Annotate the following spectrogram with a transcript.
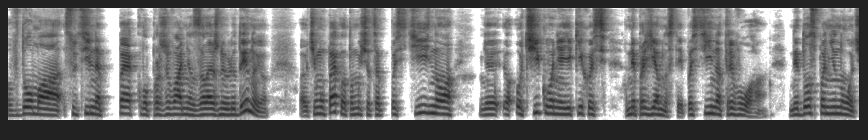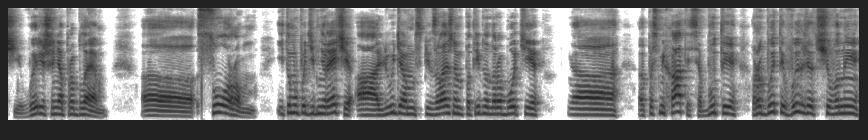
вдома суцільне пекло проживання з залежною людиною. Е, Чому пекло? Тому що це постійно очікування якихось неприємностей, постійна тривога, недоспані ночі, вирішення проблем, е, сором і тому подібні речі. А людям співзалежним потрібно на роботі е, посміхатися, бути, робити вигляд, що вони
